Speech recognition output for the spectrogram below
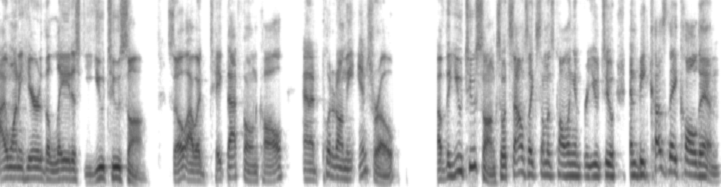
I want to hear the latest U2 song. So I would take that phone call and I'd put it on the intro of the U2 song. So it sounds like someone's calling in for U2. And because they called in,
